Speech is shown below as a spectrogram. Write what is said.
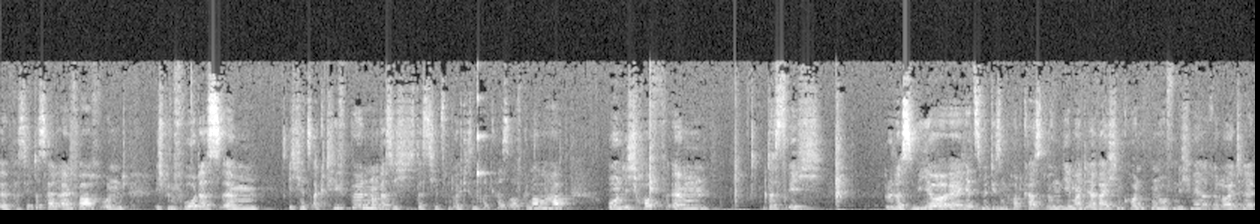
äh, passiert das halt einfach und ich bin froh, dass ähm, ich jetzt aktiv bin und dass ich, dass ich jetzt mit euch diesen Podcast aufgenommen habe und ich hoffe, ähm, dass ich oder dass wir äh, jetzt mit diesem Podcast irgendjemand erreichen konnten, hoffentlich mehrere Leute,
